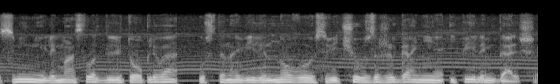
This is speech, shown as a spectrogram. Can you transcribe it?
Сменили масло для топлива, установили новую свечу зажигания и пилим дальше.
